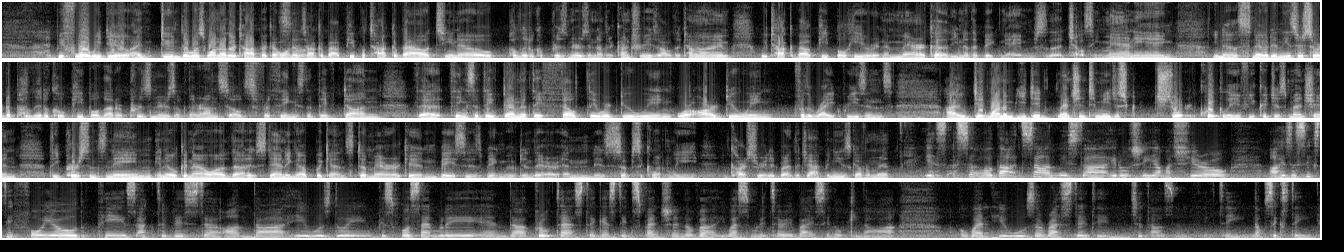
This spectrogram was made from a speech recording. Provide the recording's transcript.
before we do, I do. There was one other topic I wanted to talk about. People talk about you know political prisoners in other countries all the time. We talk about people here in America. You know the big names, the Chelsea Manning, you know Snowden. These are sort of political people that are prisoners of their own selves for things that they've done, that things that they've done that they felt they were doing or are doing for the right reasons. I did want to. You did mention to me just short, quickly, if you could just mention the person's name in Okinawa that is standing up against American bases being moved in there and is subsequently incarcerated by the Japanese government. Yes, so that's uh, Mr. Hiroshi Yamashiro. Uh, he's a 64-year-old peace activist, uh, and uh, he was doing peaceful assembly and uh, protest against the expansion of a U.S. military base in Okinawa when he was arrested in 2015, no, 16.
